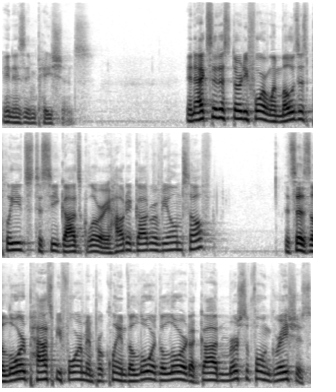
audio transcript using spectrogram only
in his impatience. In Exodus 34, when Moses pleads to see God's glory, how did God reveal himself? It says, The Lord passed before him and proclaimed, The Lord, the Lord, a God merciful and gracious,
